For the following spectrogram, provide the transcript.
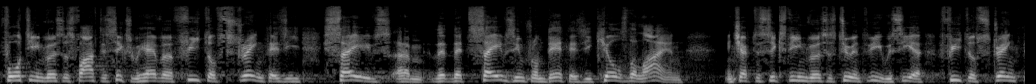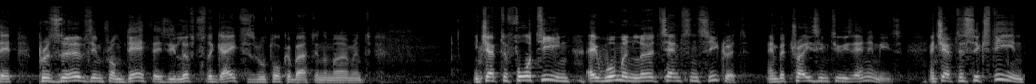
14, verses 5 to 6, we have a feat of strength as he saves, um, that, that saves him from death, as he kills the lion. In chapter 16, verses 2 and 3, we see a feat of strength that preserves him from death as he lifts the gates, as we'll talk about in a moment. In chapter 14, a woman learned Samson's secret and betrays him to his enemies. In chapter 16,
